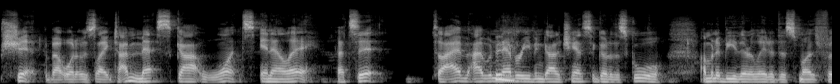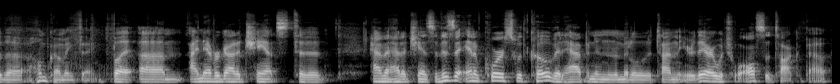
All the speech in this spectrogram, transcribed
shit about what it was like. To, I met Scott once in LA. That's it. So I've, I would never even got a chance to go to the school. I'm going to be there later this month for the homecoming thing, but um, I never got a chance to, haven't had a chance to visit. And of course, with COVID happening in the middle of the time that you're there, which we'll also talk about,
